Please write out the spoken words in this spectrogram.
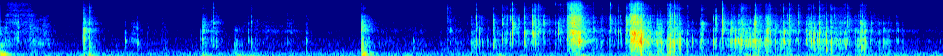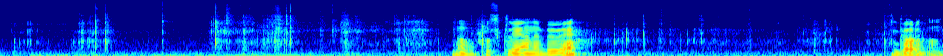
Panes Znowu posklejane były. Gordon.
